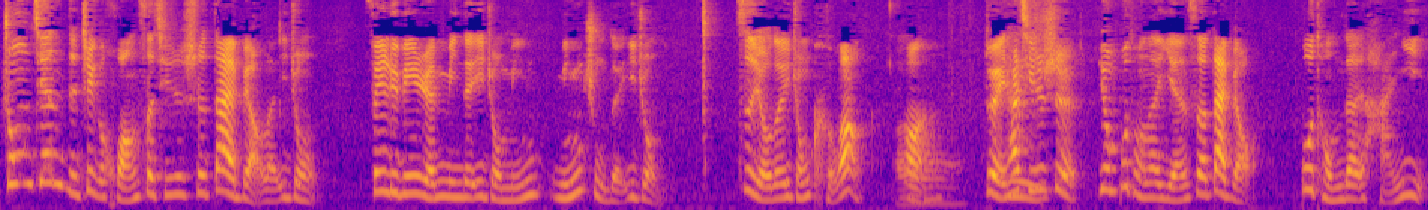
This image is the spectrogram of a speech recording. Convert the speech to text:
中间的这个黄色其实是代表了一种。菲律宾人民的一种民民主的一种自由的一种渴望啊，对它其实是用不同的颜色代表不同的含义。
